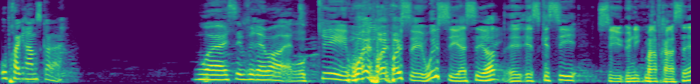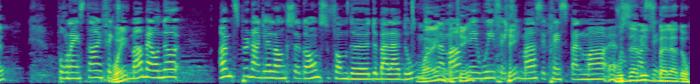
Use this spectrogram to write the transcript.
au programme scolaire. Ouais, c'est vraiment hot. OK. Ouais, ouais, ouais, c'est, oui, c'est assez hot. Est-ce que c'est, c'est uniquement français? Pour l'instant, effectivement, mais on a un petit peu d'anglais langue seconde sous forme de, de balado, Ouais, notamment. Mais oui, effectivement, c'est principalement euh, Vous en avez français. du balado?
